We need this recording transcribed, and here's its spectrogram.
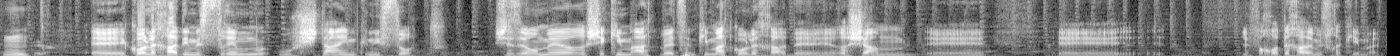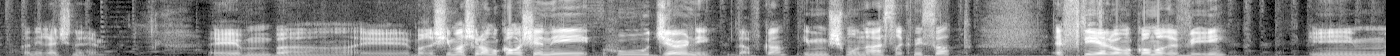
Hmm. אה, כל אחד עם 22 כניסות, שזה אומר שכמעט בעצם, כמעט כל אחד אה, רשם אה, אה, לפחות אחד המשחקים האלה, כנראה את שניהם. אמ, אה, ברשימה שלו, המקום השני הוא ג'רני דווקא, עם 18 כניסות. FTL במקום הרביעי, עם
